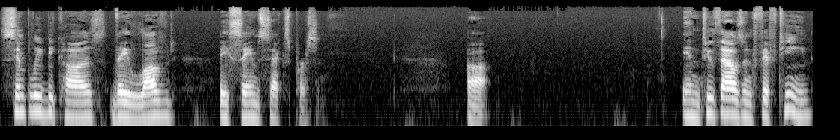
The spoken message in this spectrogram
simply because they loved a same sex person. Uh, in 2015,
